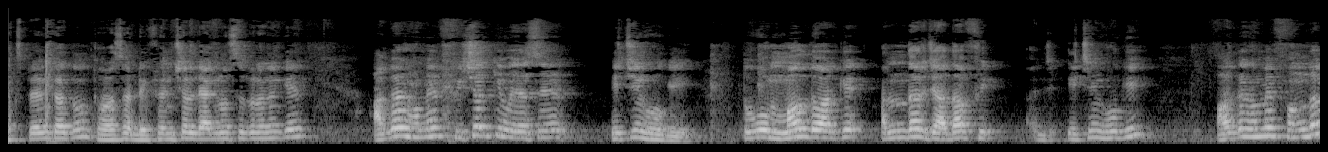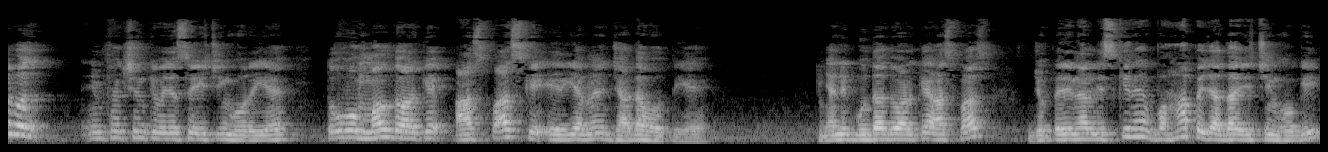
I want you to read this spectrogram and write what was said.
एक्सप्लेन कर दूँ थोड़ा सा डिफरेंशियल डायग्नोसिस बनाने के। अगर हमें फिशर की वजह से इचिंग होगी तो वो मल द्वार के अंदर ज़्यादा इचिंग होगी। अगर हमें फंगल इन्फेक्शन की वजह से इचिंग हो रही है तो वो मल द्वार के आसपास के एरिया में ज़्यादा होती है। यानी गुदा द्वार के आसपास, जो पेरिनल स्किन है, वहाँ पे ज़्यादा इचिंग होगी।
